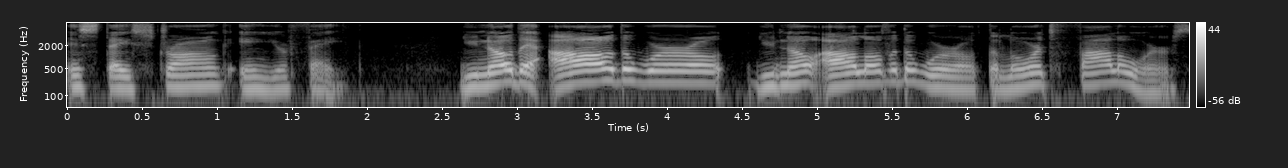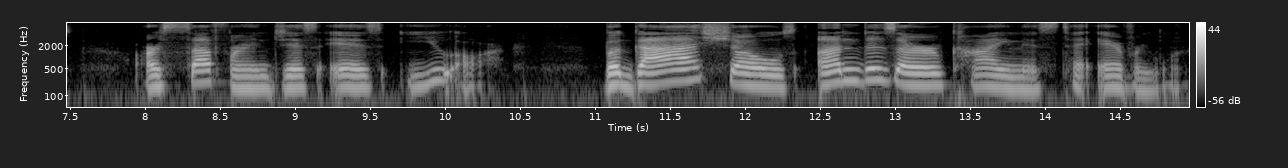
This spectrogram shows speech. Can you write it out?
and stay strong in your faith. You know that all the world, you know, all over the world, the Lord's followers are suffering just as you are. But God shows undeserved kindness to everyone.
